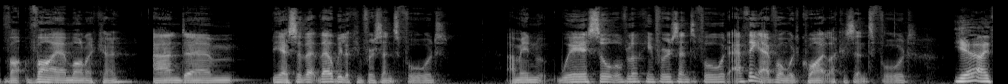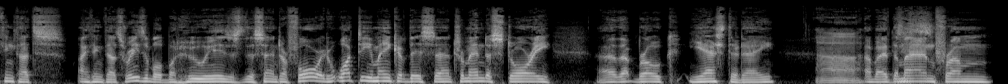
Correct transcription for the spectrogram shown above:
Vi- via Monaco, and um, yeah, so that, they'll be looking for a centre forward. I mean, we're sort of looking for a centre forward. I think everyone would quite like a centre forward. Yeah, I think that's I think that's reasonable. But who is the centre forward? What do you make of this uh, tremendous story uh, that broke yesterday Ah, about the man from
